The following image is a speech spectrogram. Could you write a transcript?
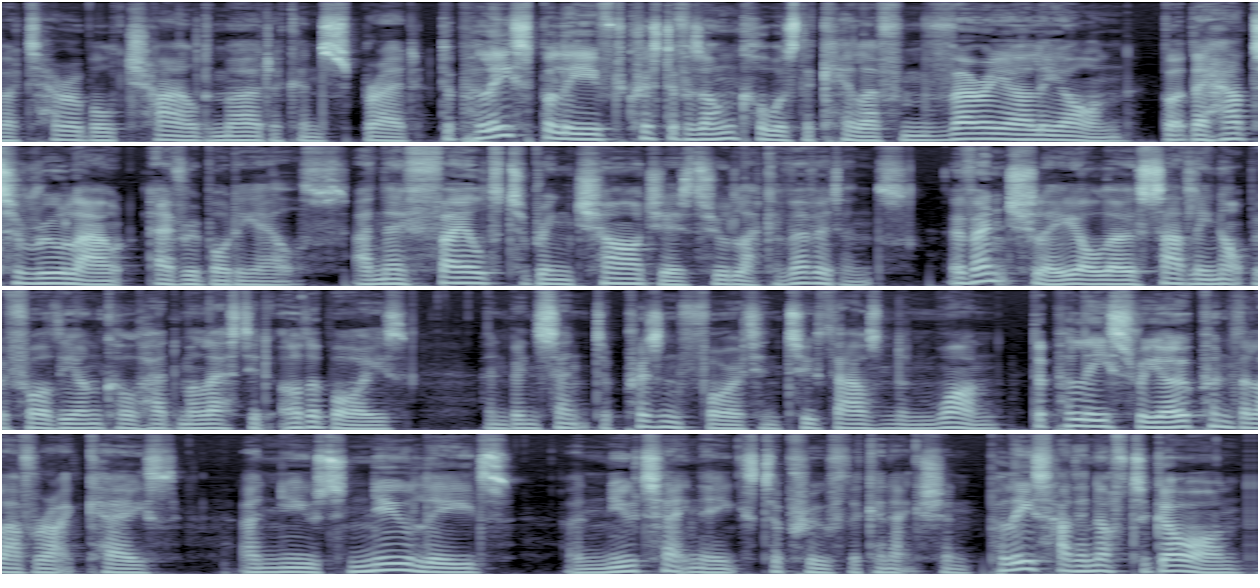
of a terrible child murder can spread. The police believed Christopher's uncle was the killer from very early on, but they had to rule out everybody else, and they failed to bring charges through lack of evidence. Eventually, although sadly not before the uncle had molested other boys and been sent to prison for it in 2001, the police reopened the Laverack case and used new leads and new techniques to prove the connection. Police had enough to go on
